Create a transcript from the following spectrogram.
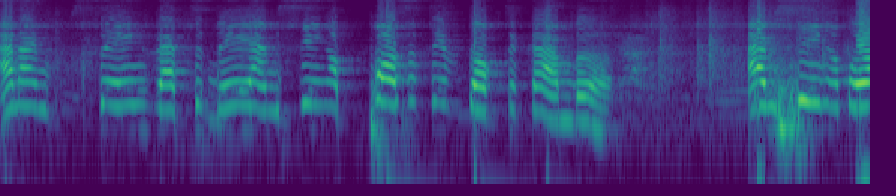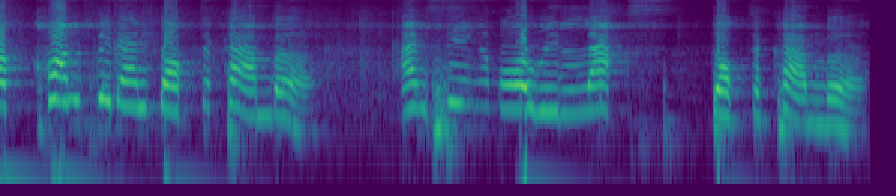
And I'm saying that today I'm seeing a positive Dr. Campbell. I'm seeing a more confident Dr. Campbell. I'm seeing a more relaxed Dr. Campbell.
